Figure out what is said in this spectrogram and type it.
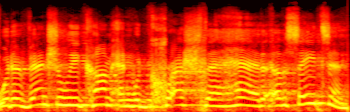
would eventually come and would crush the head of Satan.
